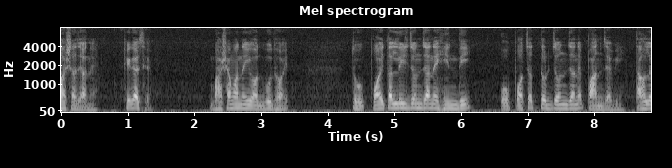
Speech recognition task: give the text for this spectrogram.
ভাষা জানে, ঠিক আছে? ভাষা মানেই অদ্ভুত হয়। তো পঁয়তাল্লিশ জন জানে হিন্দি ও পঁচাত্তর জন জানে পাঞ্জাবি। তাহলে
